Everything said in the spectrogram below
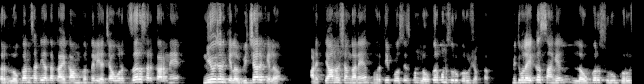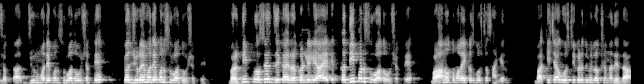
तर लोकांसाठी आता काय काम करता येईल याच्यावर जर सरकारने नियोजन केलं विचार केलं आणि त्या अनुषंगाने भरती प्रोसेस पण लवकर पण सुरू करू शकतात. मी तुम्हाला एकच सांगेल लवकर सुरू करू शकतात. जून मध्ये पण सुरुवात होऊ शकते किंवा जुलैमध्ये पण सुरुवात होऊ शकते. भरती प्रोसेस जे काही रखडलेली आहे ते कधी पण सुरुवात होऊ शकते. बाळानो तुम्हाला एकच गोष्ट सांगेल. बाकीच्या गोष्टीकडे तुम्ही लक्ष न देता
